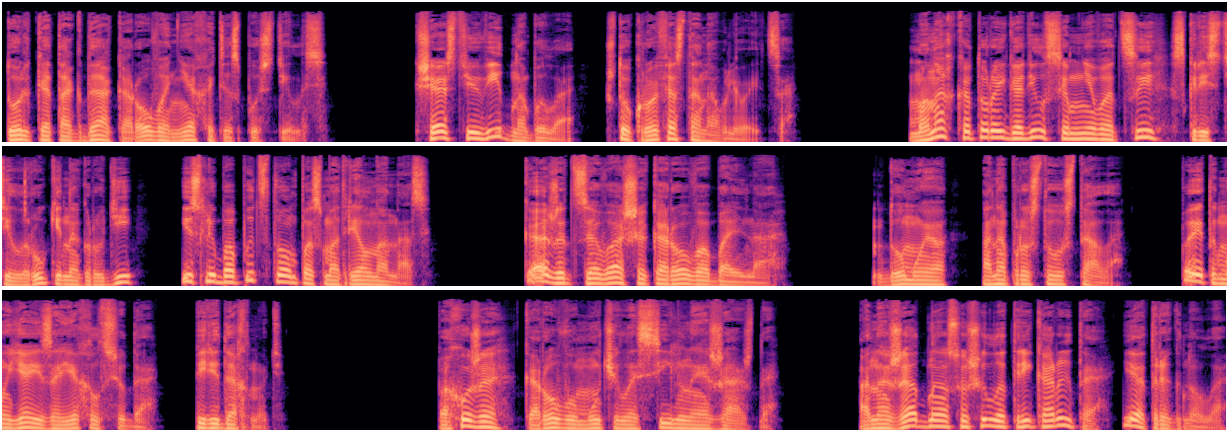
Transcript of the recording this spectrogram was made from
Только тогда корова нехотя спустилась. К счастью, видно было, что кровь останавливается. Монах, который годился мне в отцы, скрестил руки на груди и с любопытством посмотрел на нас. «Кажется, ваша корова больна». Думаю, она просто устала. Поэтому я и заехал сюда, передохнуть. Похоже, корову мучила сильная жажда. Она жадно осушила три корыта и отрыгнула.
